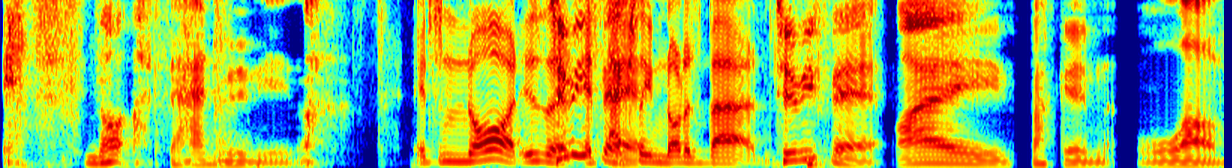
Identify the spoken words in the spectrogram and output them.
it's not a bad movie either. It's not, is To it? It's fair- actually not as bad. to be fair, I fucking love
